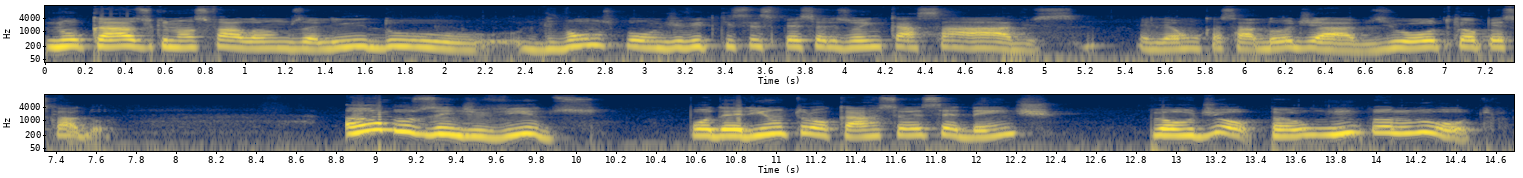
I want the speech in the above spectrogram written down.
no caso que nós falamos ali do. Vamos supor, um indivíduo que se especializou em caçar aves. Ele é um caçador de aves, e o outro que é o pescador. Ambos os indivíduos poderiam trocar seu excedente pelo um pelo outro.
